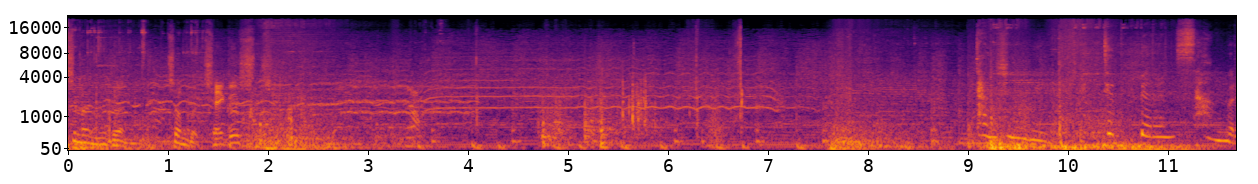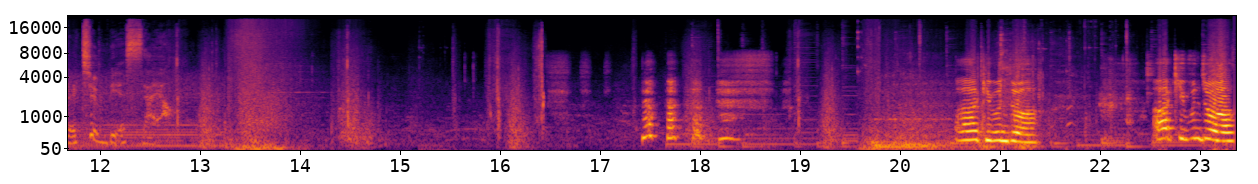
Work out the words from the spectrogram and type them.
하지만 이건 전부 제 것이지. 당신을 위해 특별한 선물을 준비했어요. 아 기분 좋아. 아 기분 좋아.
